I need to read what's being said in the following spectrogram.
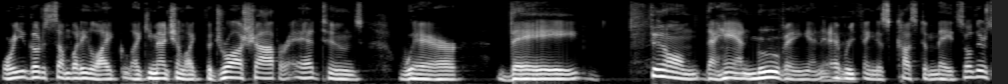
Or you go to somebody like like you mentioned like the draw shop or adtunes where they film the hand moving and mm-hmm. everything is custom made. So there's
